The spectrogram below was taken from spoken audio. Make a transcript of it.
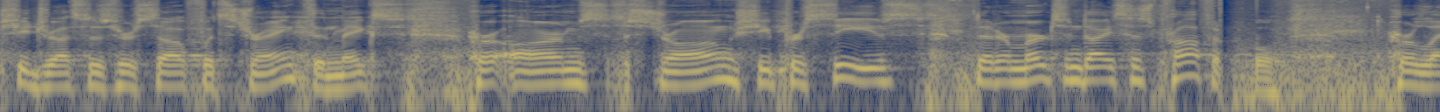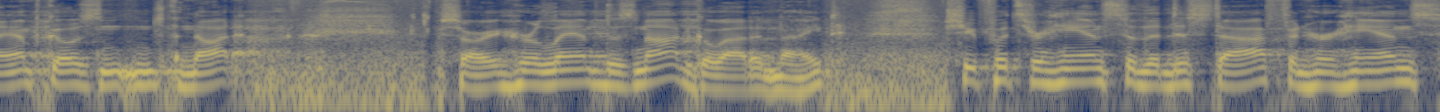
She dresses herself with strength and makes her arms strong. She perceives that her merchandise is profitable. Her lamp goes not sorry, her lamp does not go out at night. She puts her hands to the distaff, and her hands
